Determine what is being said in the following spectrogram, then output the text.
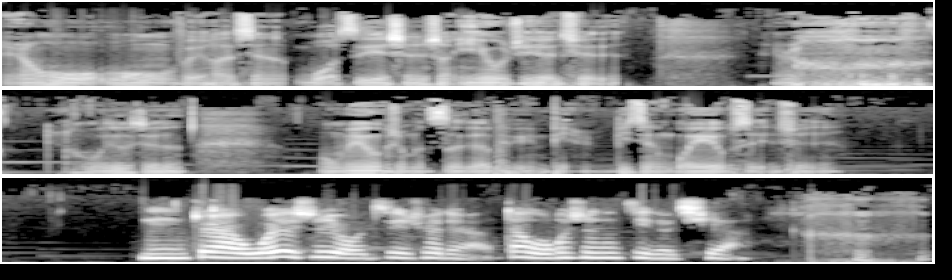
然后我往往会发现我自己身上也有这些缺点，然后，然后我就觉得我没有什么资格批评别人，毕竟我也有自己的缺点。嗯，对啊，我也是有自己缺点，但我会生自己的气啊。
